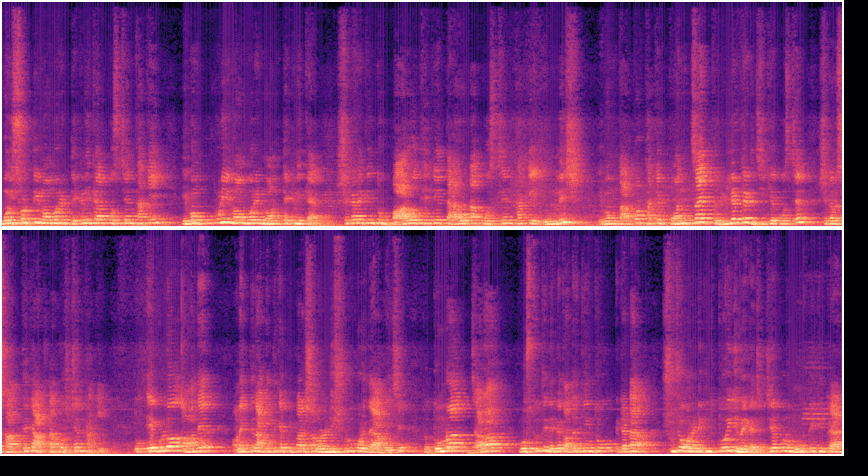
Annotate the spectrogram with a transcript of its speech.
পঁয়ষট্টি নম্বরের টেকনিক্যাল কোশ্চেন থাকে এবং কুড়ি নম্বরের নন টেকনিক্যাল সেখানে কিন্তু বারো থেকে তেরোটা কোশ্চেন থাকে ইংলিশ এবং তারপর থাকে পঞ্চায়েত রিলেটেড জিকে কোশ্চেন সেখানে সাত থেকে আটটা কোশ্চেন থাকে। তো এগুলো আমাদের অনেকদিন আগে থেকে প্রিপারেশন অলরেডি শুরু করে দেওয়া হয়েছে। তো তোমরা যারা প্রস্তুতি নেবে, তাদের কিন্তু এটা একটা সুযোগ অলরেডি কিন্তু তৈরি হয়ে গেছে। যে কোনো মুহূর্তে কিন্তু অ্যাড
